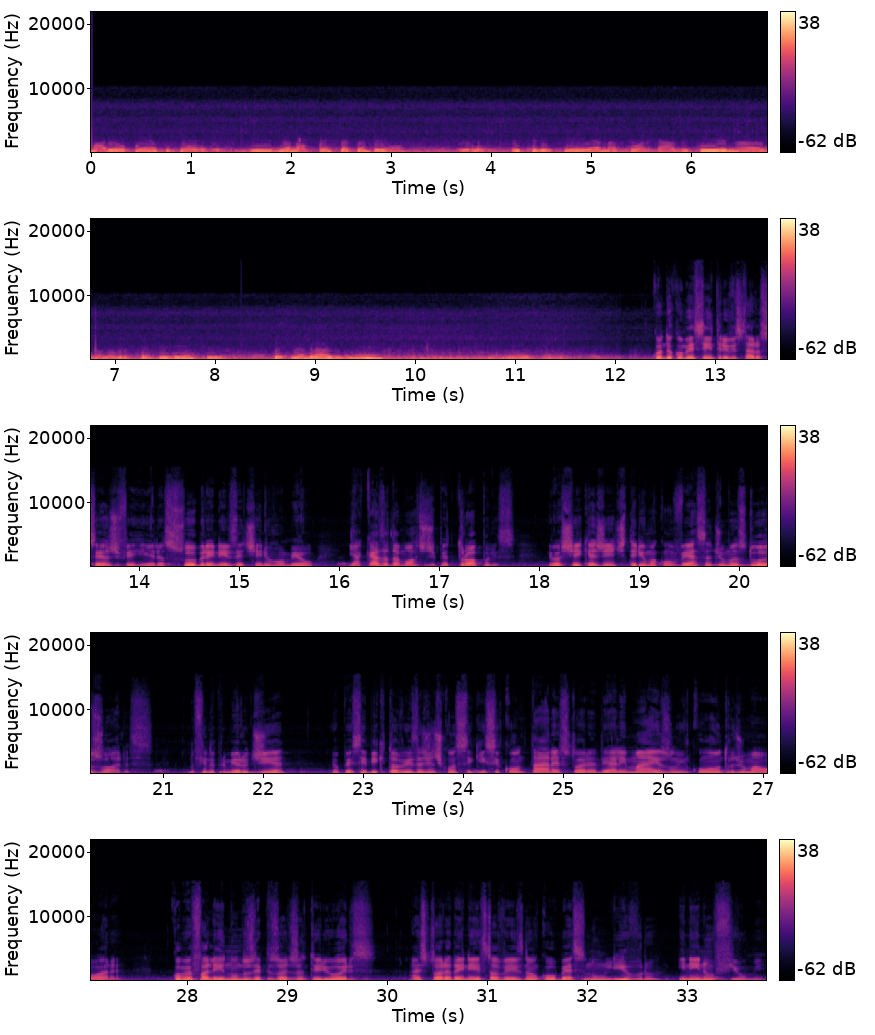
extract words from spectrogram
Mário, eu conheço o senhor de 1971. Eu estive aqui na sua casa, aqui na, no número 120. Está se lembrado de mim? Quando eu comecei a entrevistar o Sérgio Ferreira sobre a Inês Etienne Romeu e a Casa da Morte de Petrópolis, eu achei que a gente teria uma conversa de umas duas horas. No fim do primeiro dia, eu percebi que talvez a gente conseguisse contar a história dela em mais um encontro de uma hora. Como eu falei num dos episódios anteriores, a história da Inês talvez não coubesse num livro e nem num filme,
